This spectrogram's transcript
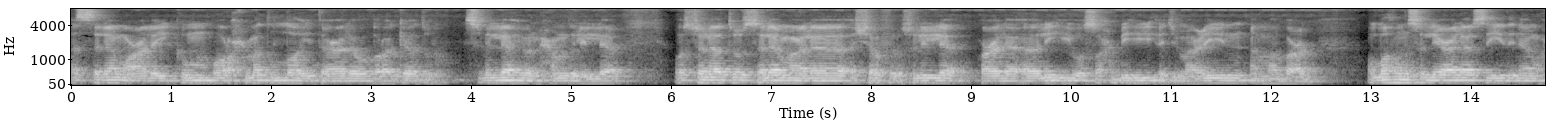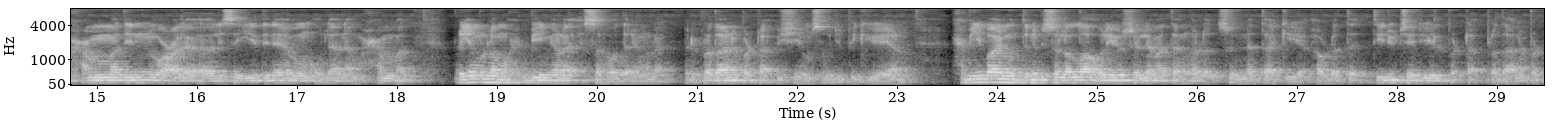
السلام عليكم ورحمة الله تعالى وبركاته بسم الله والحمد لله والصلاة والسلام على أشرف رسول الله وعلى آله وصحبه أجمعين أما بعد اللهم صل على سيدنا محمد وعلى آل سيدنا ومولانا محمد പ്രിയമുള്ള മുഹബീങ്ങളെ സഹോദരങ്ങളെ ഒരു പ്രധാനപ്പെട്ട വിഷയം സൂചിപ്പിക്കുകയാണ് ഹബീബായ മുത്തുനബി സല്ലാഹു അലൈഹി വസല്ലമ തങ്ങൾ സുന്നത്താക്കിയ അവിടുത്തെ തിരുചര്യയിൽപ്പെട്ട പ്രധാനപ്പെട്ട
